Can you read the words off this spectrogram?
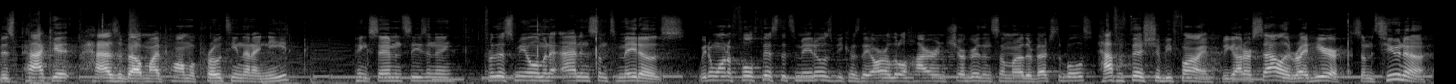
This packet has about my palm of protein that I need. Pink salmon seasoning. For this meal, I'm gonna add in some tomatoes. We don't want a full fist of tomatoes because they are a little higher in sugar than some of my other vegetables. Half a fish should be fine. We got our salad right here. Some tuna.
